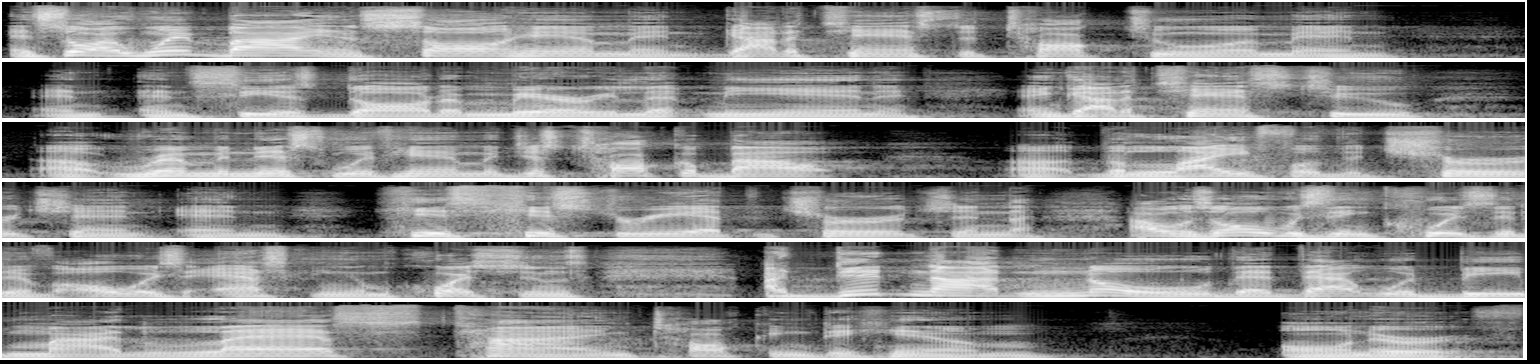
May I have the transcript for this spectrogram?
And so I went by and saw him and got a chance to talk to him and, and, and see his daughter, Mary, let me in and, and got a chance to uh, reminisce with him and just talk about uh, the life of the church and, and his history at the church. And I was always inquisitive, always asking him questions. I did not know that that would be my last time talking to him on earth.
